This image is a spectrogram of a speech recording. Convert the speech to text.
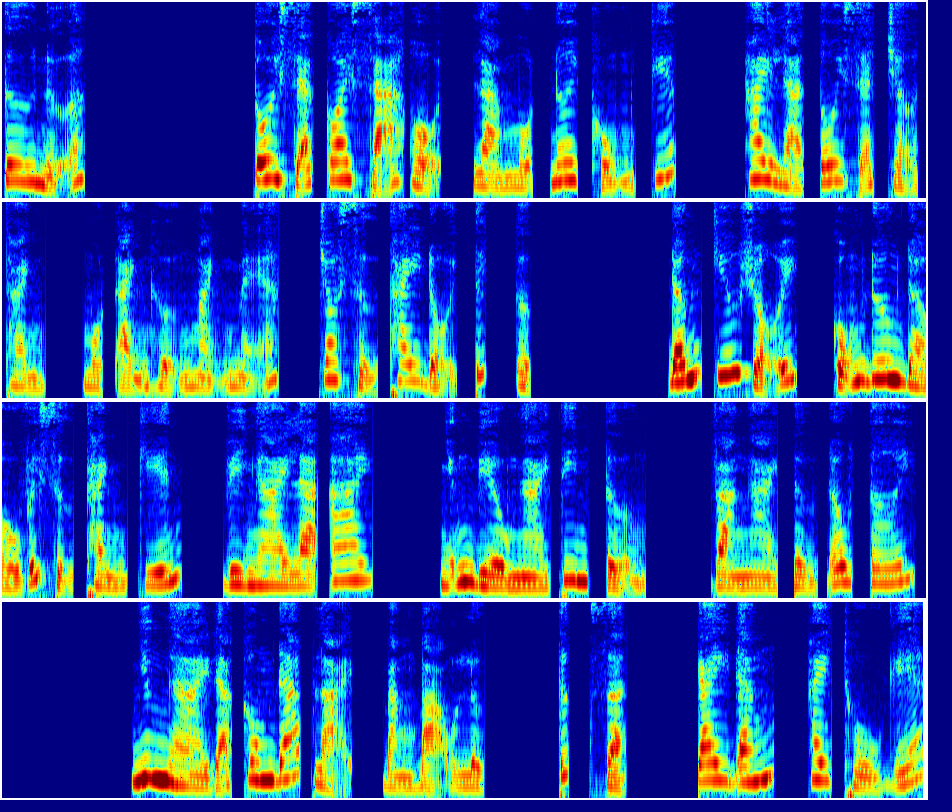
tư nữa. Tôi sẽ coi xã hội là một nơi khủng khiếp hay là tôi sẽ trở thành một ảnh hưởng mạnh mẽ cho sự thay đổi tích cực. Đấng cứu rỗi cũng đương đầu với sự thành kiến vì Ngài là ai, những điều Ngài tin tưởng và Ngài từ đâu tới. Nhưng Ngài đã không đáp lại bằng bạo lực, tức giận, cay đắng hay thù ghét.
